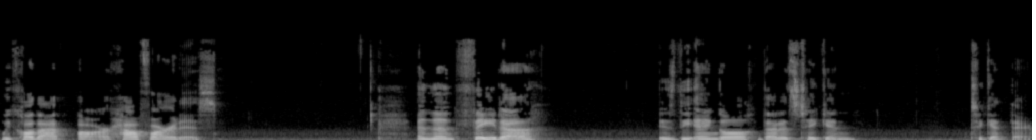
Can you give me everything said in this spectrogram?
We call that r, how far it is. And then theta is the angle that it's taken to get there.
